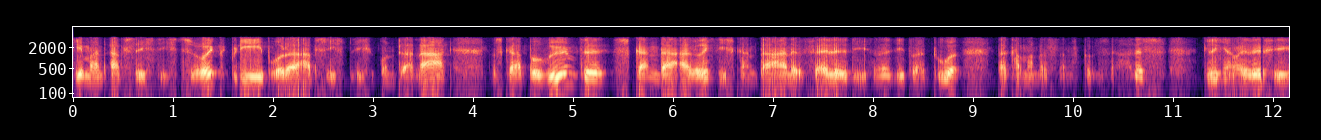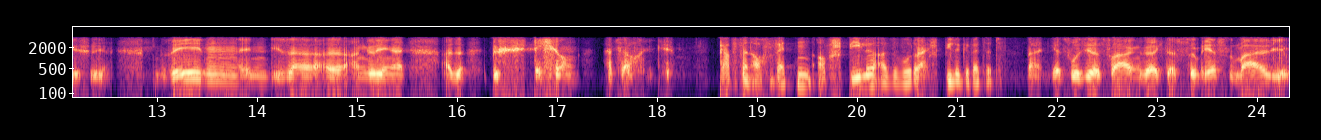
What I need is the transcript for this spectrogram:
jemand absichtlich zurückblieb oder absichtlich unterlag. Es gab berühmte Skandale, also richtig Skandale, Fälle, die in der Literatur, da kann man das dann, alles, Griechen haben sehr viel geschrieben, Reden in dieser äh, Angelegenheit. Also Bestechung hat es auch gegeben. Gab es denn auch Wetten auf Spiele? Also wurde Nein. auf Spiele gewettet? Nein, jetzt wo Sie das fragen, höre ich das zum ersten Mal. Die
